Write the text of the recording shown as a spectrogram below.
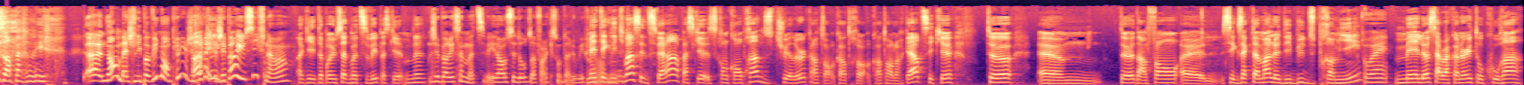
nous en parler? Euh, non, ben, je l'ai pas vu non plus. J'ai Ah, pas, j'ai pas réussi, finalement. Ok, t'as pas réussi à te motiver parce que. J'ai pas réussi à me motiver. Non, c'est d'autres affaires qui sont arrivées. Mais techniquement, c'est différent parce que ce qu'on comprend du thriller quand on, quand, on- quand on le regarde, c'est que t'as. Euh, dans le fond, euh, c'est exactement le début du premier. Ouais. Mais là, Sarah Connor est au courant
